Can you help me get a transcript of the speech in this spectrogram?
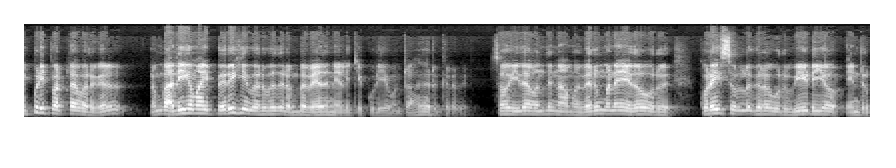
இப்படிப்பட்டவர்கள் ரொம்ப அதிகமாய் பெருகி வருவது ரொம்ப வேதனை அளிக்கக்கூடிய ஒன்றாக இருக்கிறது. ஸோ இதை வந்து நாம் வெறுமனே ஏதோ ஒரு குறை சொல்லுகிற ஒரு வீடியோ என்று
